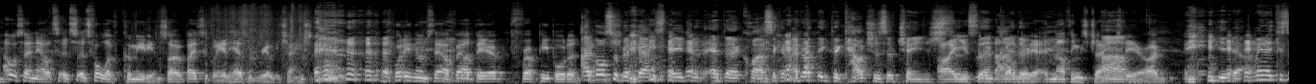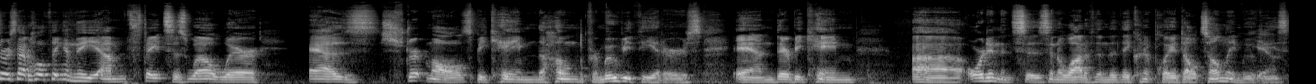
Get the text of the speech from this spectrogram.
I would say now it's it's, it's full of comedians. So basically, it hasn't really changed. Putting themselves out there for people to. I've also been backstage at, at that classic, and I don't think the couches have changed I since used to be then either. Nothing's changed Um, there. Yeah, I mean, because there was that whole thing in the um, states as well, where as strip malls became the home for movie theaters, and there became uh, ordinances in a lot of them that they couldn't play adults only movies,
